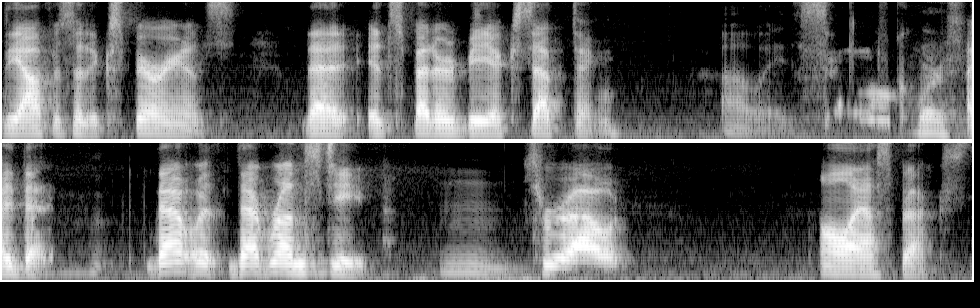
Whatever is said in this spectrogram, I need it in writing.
the opposite experience that it's better to be accepting. Always. Of course. I, that that wa- that runs deep mm. throughout all aspects.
